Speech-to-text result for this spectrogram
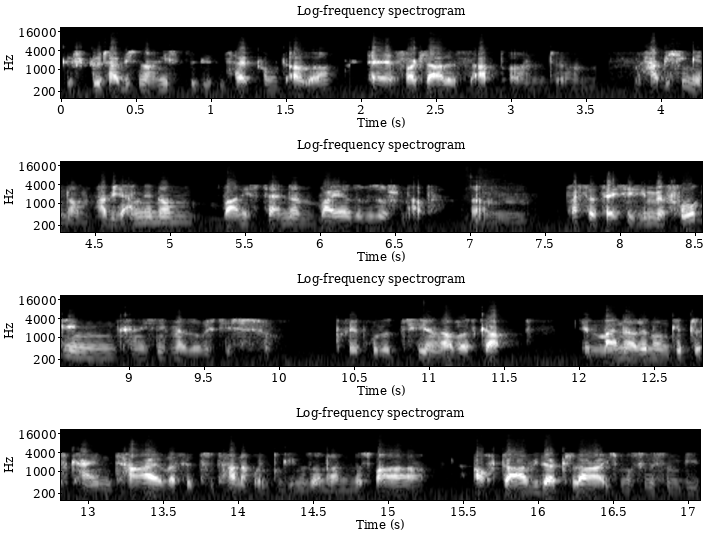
Gespürt habe ich noch nicht zu diesem Zeitpunkt, aber äh, es war klar, das ist ab und ähm, habe ich hingenommen. Habe ich angenommen, war nichts zu ändern, war ja sowieso schon ab. Ähm, was tatsächlich in mir vorging, kann ich nicht mehr so richtig reproduzieren, aber es gab, in meiner Erinnerung gibt es kein Tal, was jetzt total nach unten ging, sondern es war auch da wieder klar, ich muss wissen, wie,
